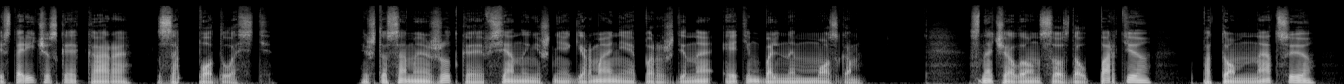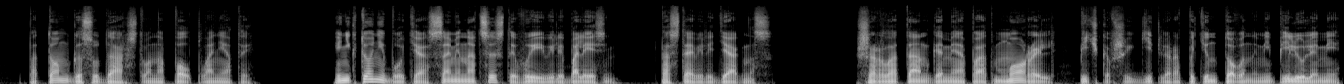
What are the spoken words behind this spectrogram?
Историческая кара за подлость. И что самое жуткое, вся нынешняя Германия порождена этим больным мозгом. Сначала он создал партию, потом нацию, потом государство на полпланеты. И не кто-нибудь, а сами нацисты выявили болезнь, поставили диагноз. Шарлатан-гомеопат Моррель, пичкавший Гитлера патентованными пилюлями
